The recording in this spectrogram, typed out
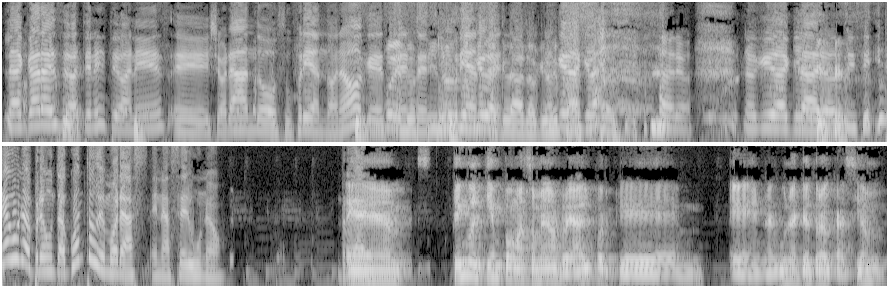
La cara de Sebastián Estebanés eh, llorando o sufriendo, ¿no? Que es Bueno, sí, no- no sufriente. queda claro qué No le queda pasa. claro. No queda claro. Sí, sí. Y te hago una pregunta. ¿Cuánto demorás en hacer uno? Real. Eh, tengo el tiempo más o menos real porque eh, en alguna que otra ocasión,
